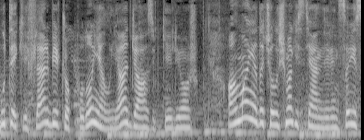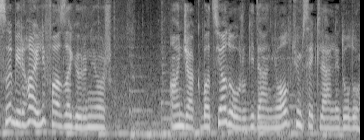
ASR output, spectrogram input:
Bu teklifler birçok Polonyalıya cazip geliyor. Almanya'da çalışmak isteyenlerin sayısı bir hayli fazla görünüyor. Ancak batıya doğru giden yol tümseklerle dolu.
